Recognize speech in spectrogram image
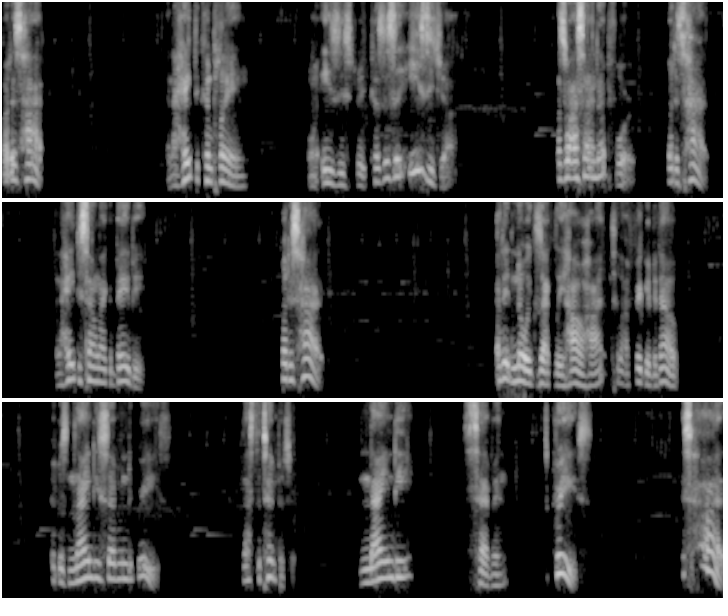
But it's hot. And I hate to complain on Easy Street because it's an easy job. That's why I signed up for it. But it's hot. And I hate to sound like a baby. But it's hot. I didn't know exactly how hot until I figured it out. It was 97 degrees. That's the temperature. 97 degrees. It's hot.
